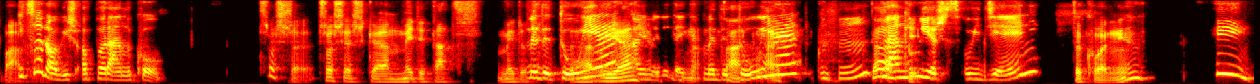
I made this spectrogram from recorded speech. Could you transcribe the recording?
I Bardzo. co robisz o poranku? Trosze, troszeczkę medytacji. Medyt- Medytuję, Ja? I meditate, No, tak, medytuję, tak, mhm. Tak. planujesz swój dzień, Dokładnie. I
